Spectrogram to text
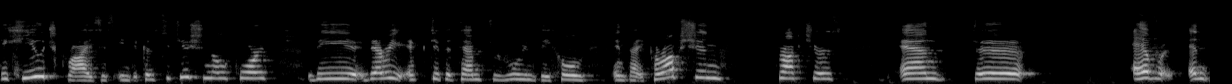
the huge crisis in the constitutional court, the very active attempt to ruin the whole anti-corruption structures, and uh, every and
